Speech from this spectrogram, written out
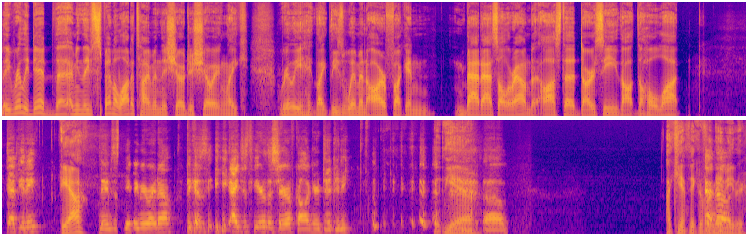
They really did. I mean, they've spent a lot of time in this show just showing like really like these women are fucking badass all around. Asta, Darcy, the the whole lot. Deputy, Yeah. name's escaping me right now because he, I just hear the sheriff calling her deputy. Yeah. Um, I can't think of her name either.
